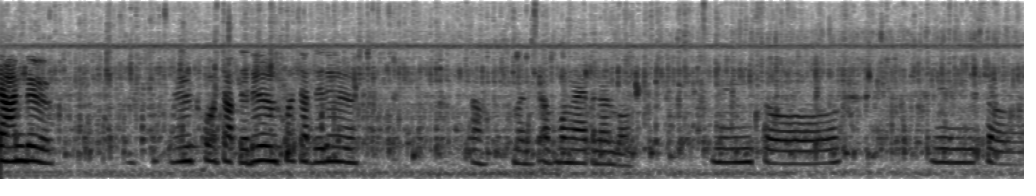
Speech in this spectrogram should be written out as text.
จานเด้อ เออขอจับเด้อเด้อขอจับเด้อเด้ออ้าวมันจับบ่ง่ายปานนั้นบ่หนึ่งสองหนึ่งสอง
